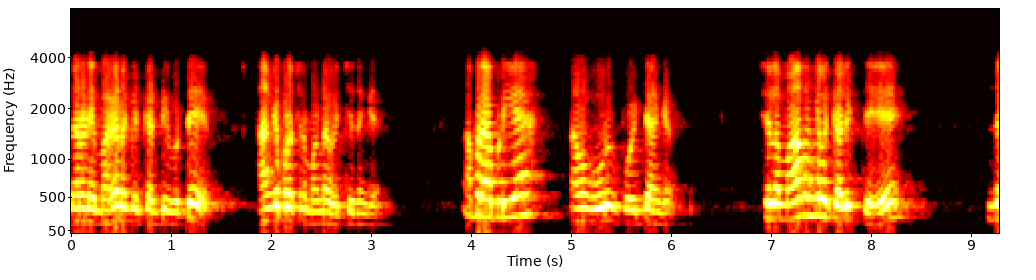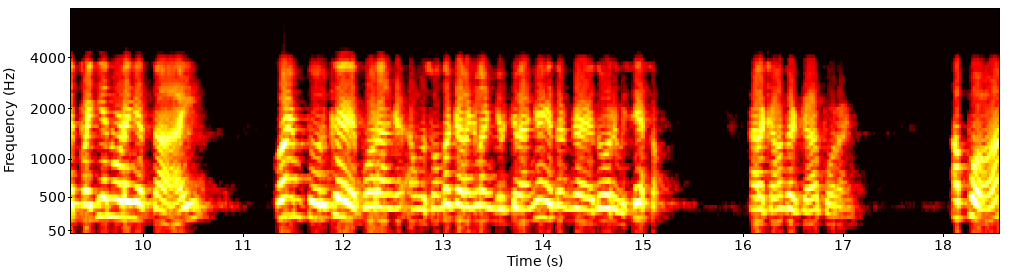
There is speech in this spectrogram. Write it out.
தன்னுடைய மகனுக்கு கட்டி விட்டு அங்க பிரச்சனை பண்ண வச்சுதுங்க. அப்புறம் அப்படியே அவங்க ஊருக்கு போயிட்டாங்க. சில மாதங்கள் கழித்து இந்த பையனுடைய தாய் கோயம்புத்தூருக்கு போகிறாங்க அவங்க சொந்தக்காரங்களாம் இங்கே இருக்கிறாங்க. ஏதோ ஒரு விசேஷம். அதில் கலந்துக்காக போகிறாங்க அப்போது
